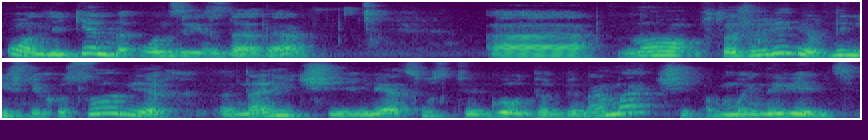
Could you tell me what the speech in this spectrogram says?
он легенда, он звезда, да, А, но в то же время в нынешних условиях наличие или отсутствие Голдберга на матче, там, main event -е,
